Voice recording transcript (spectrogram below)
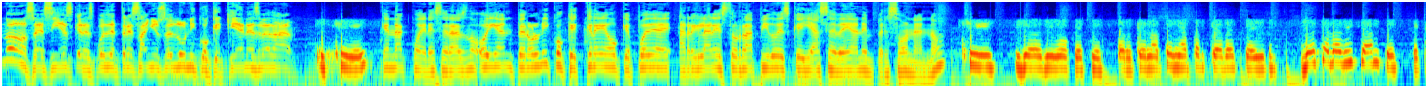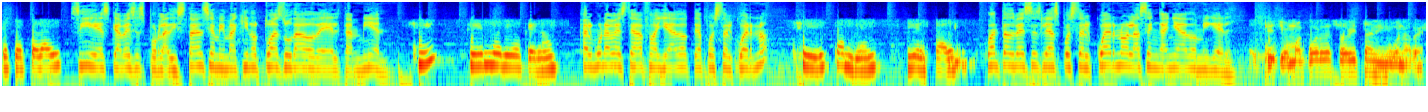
No sé si es que después de tres años es lo único que quieres, ¿verdad? Sí. Qué naco eres, Erasno. Oigan, pero lo único que creo que puede arreglar esto rápido es que ya se vean en persona, ¿no? Sí, yo digo que sí, porque no tenía por qué haberse ido. Yo te lo dije antes de que se fuera ahí. Sí, es que a veces por la distancia, me imagino tú has dudado de él también. Sí, sí, no digo que no. ¿Alguna vez te ha fallado, te ha puesto el cuerno? Sí, también. Y él sabe. ¿Cuántas veces le has puesto el cuerno o le has engañado, Miguel? Que yo me acuerdo ahorita ninguna vez.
